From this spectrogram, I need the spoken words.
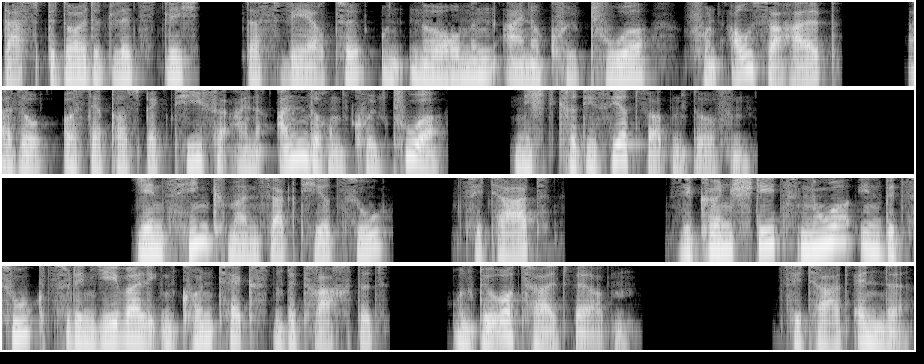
Das bedeutet letztlich, dass Werte und Normen einer Kultur von außerhalb, also aus der Perspektive einer anderen Kultur, nicht kritisiert werden dürfen. Jens Hinkmann sagt hierzu, Zitat, Sie können stets nur in Bezug zu den jeweiligen Kontexten betrachtet und beurteilt werden. Zitat Ende.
